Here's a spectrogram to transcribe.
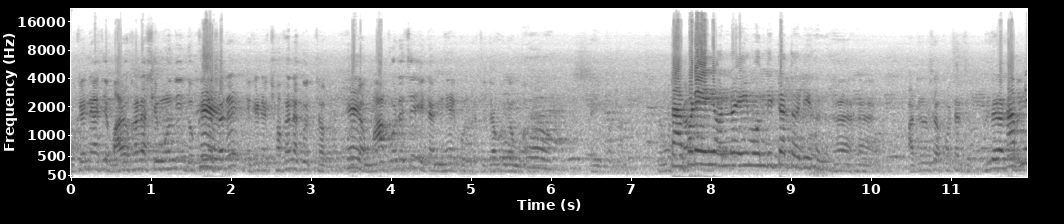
ওখানে আছে বারোখানা শিব মন্দির দক্ষিণেশ্বরে এখানে ছখানা করতে হবে হ্যাঁ। এটা মা করেছে এটা মেয়ে করেছে জগদম্বা এই ঘটনা। তারপরে এই অন্য এই মন্দিরটা তৈরি হলো। হ্যাঁ হ্যাঁ আঠারোশো পঁচাত্তর। আপনি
